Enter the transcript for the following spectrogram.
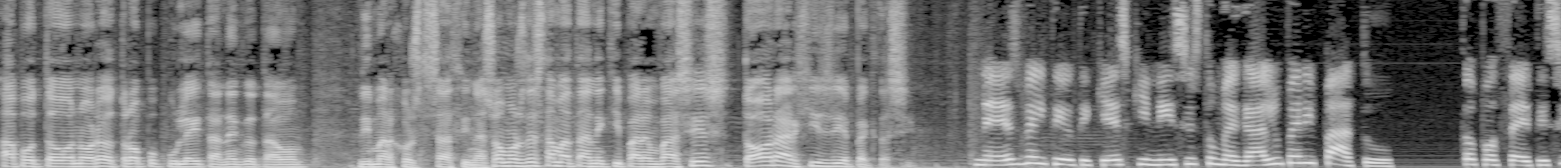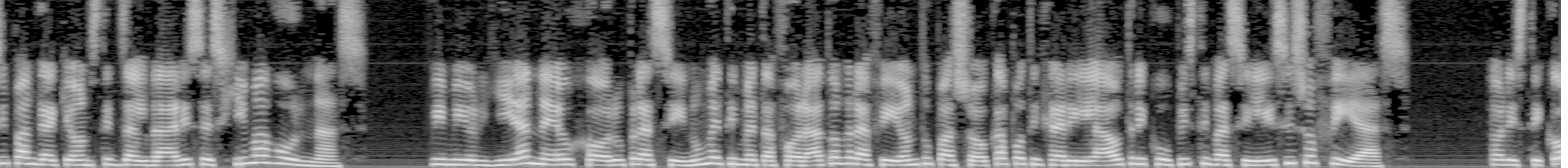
από τον ωραίο τρόπο που λέει τα ανέκδοτα ο Δήμαρχος της Αθήνας. Όμως δεν σταματάνε εκεί οι παρεμβάσεις. Τώρα αρχίζει η επέκταση. Νέες βελτιωτικές κινήσεις του μεγάλου περιπάτου. Τοποθέτηση παγκακιών στην Τζαλδάρη σε σχήμα γούρνας. Δημιουργία νέου χώρου πρασίνου με τη μεταφορά των γραφείων του Πασόκ από τη Χαριλάου Τρικούπη στη Βασιλίση Σοφίας. Οριστικό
